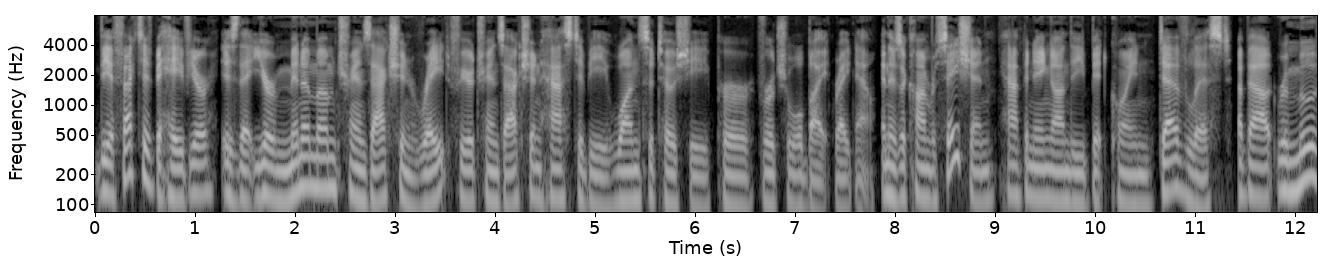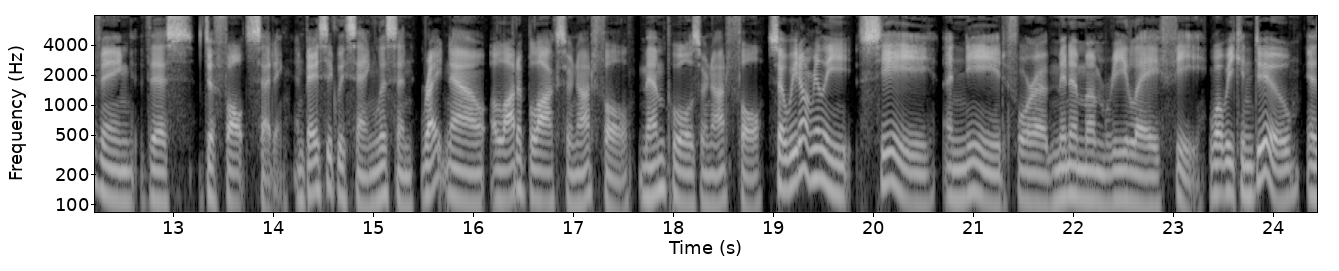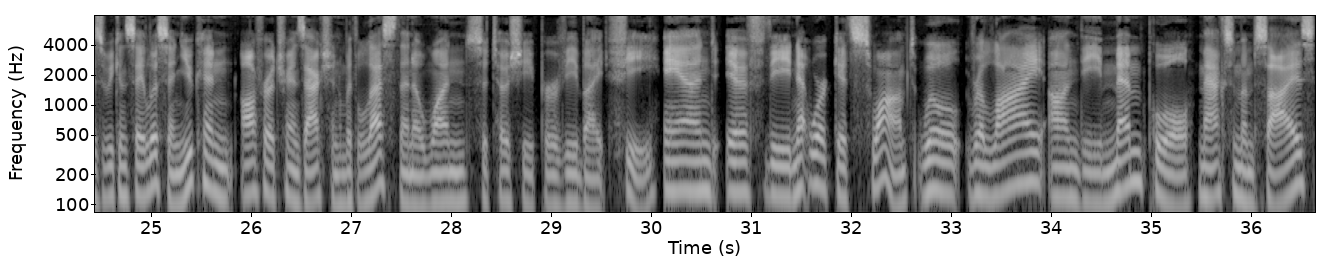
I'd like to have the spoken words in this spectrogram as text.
the effective behavior is that your minimum transaction rate for your transaction has to be one Satoshi per virtual byte right now. And there's a conversation happening on the Bitcoin dev list about removing this default setting and basically saying, listen, right now, a lot of blocks are not full, mempools are not full. So we don't really see a need for a minimum relay fee. What we can do is we can say, listen, you can can offer a transaction with less than a one Satoshi per vbyte fee. And if the network gets swamped, we'll rely on the mempool maximum size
